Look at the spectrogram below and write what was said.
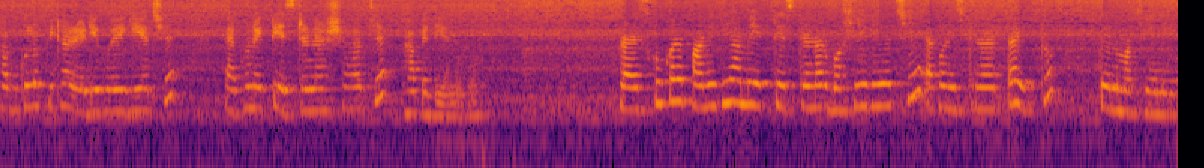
সবগুলো পিঠা রেডি হয়ে গিয়েছে। এখন একটি স্ট্রেনার সাহায্যে ভাপে দিয়ে নেব। রাইস কুকারে পানি দিয়ে আমি একটি স্ট্রেনার বসিয়ে দিয়েছি। এখন স্ট্রেনারটা একটু তেল মাখিয়ে নেব।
